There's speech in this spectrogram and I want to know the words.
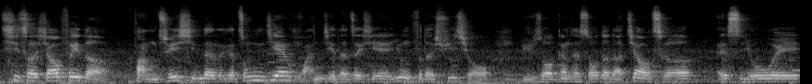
汽车消费的纺锤型的这个中间环节的这些用户的需求，比如说刚才说到的轿车、SUV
